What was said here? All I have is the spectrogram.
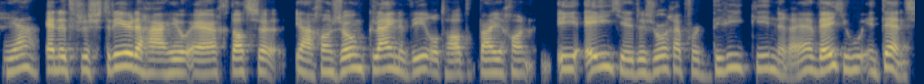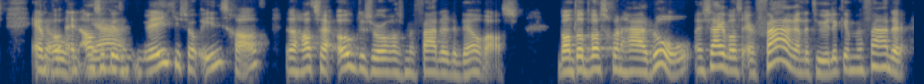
ja, En het frustreerde haar heel erg dat ze ja, gewoon zo'n kleine wereld had. Waar je gewoon in je eentje de zorg hebt voor drie kinderen. Hè? Weet je hoe intens? En, Zo, en als ja. ik het een beetje zo inschat, dan had zij ook de zorg als mijn vader er wel was. Want dat was gewoon haar rol. En zij was ervaren natuurlijk. En mijn vader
